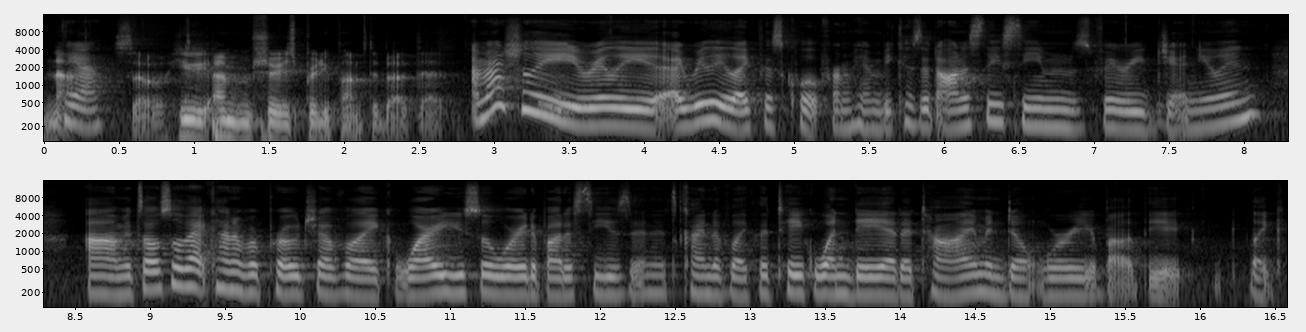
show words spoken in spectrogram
No. Yeah. So he, I'm sure he's pretty pumped about that. I'm actually really, I really like this quote from him because it honestly seems very genuine. Um, it's also that kind of approach of like, why are you so worried about a season? It's kind of like the take one day at a time and don't worry about the like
